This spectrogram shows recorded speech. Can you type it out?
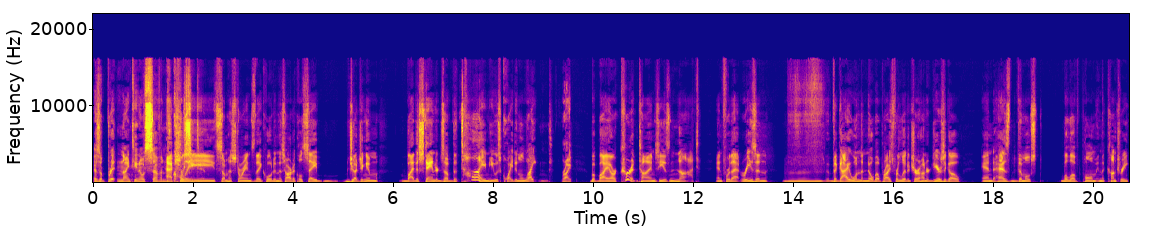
As a Brit in 1907. Of course he did. Actually, some historians they quote in this article say, judging him by the standards of the time, he was quite enlightened. Right. But by our current times, he is not. And for that reason, the guy who won the Nobel Prize for Literature 100 years ago and has the most beloved poem in the country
